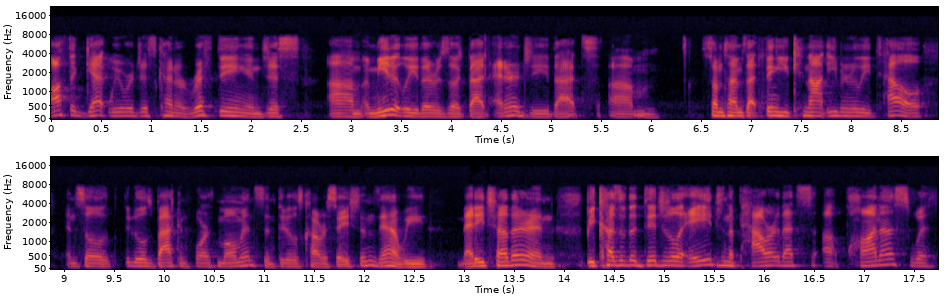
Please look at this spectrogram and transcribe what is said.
off the get we were just kind of rifting and just um, immediately there was like that energy that um, sometimes that thing you cannot even really tell. And so through those back and forth moments and through those conversations, yeah, we met each other. And because of the digital age and the power that's upon us with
